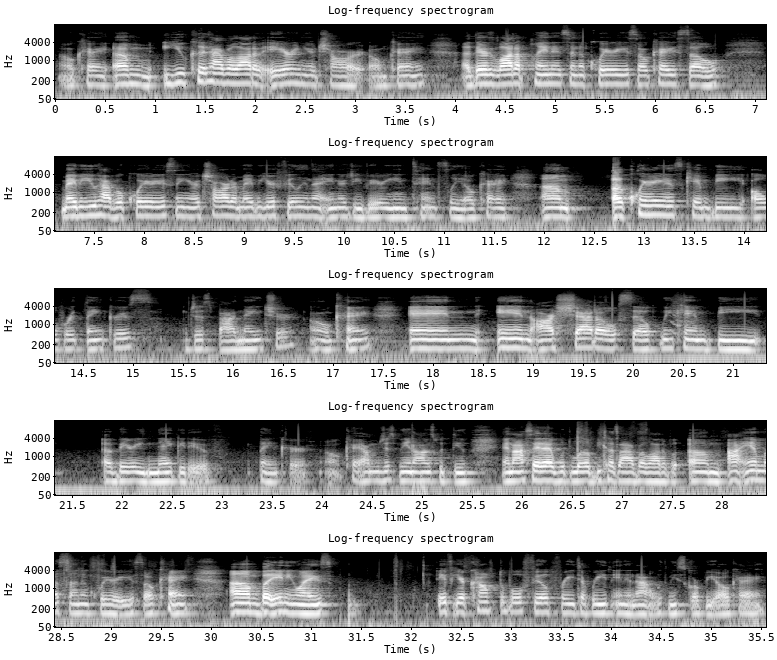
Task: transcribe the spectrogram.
Okay, um, you could have a lot of air in your chart, okay? Uh, there's a lot of planets in Aquarius, okay? So, Maybe you have Aquarius in your chart, or maybe you're feeling that energy very intensely, okay? Um, Aquarians can be overthinkers just by nature, okay? And in our shadow self, we can be a very negative thinker. Okay, I'm just being honest with you, and I say that with love because I have a lot of. Um, I am a Sun Aquarius. Okay, um, but anyways, if you're comfortable, feel free to breathe in and out with me, Scorpio. Okay.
